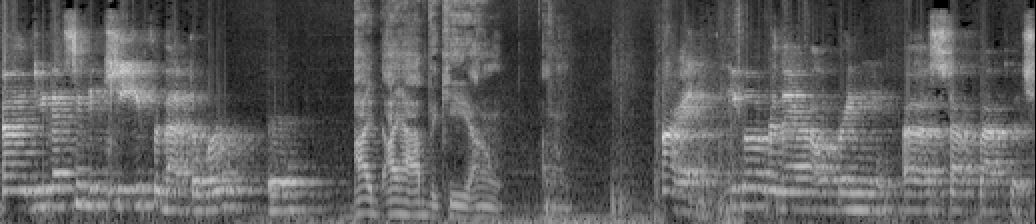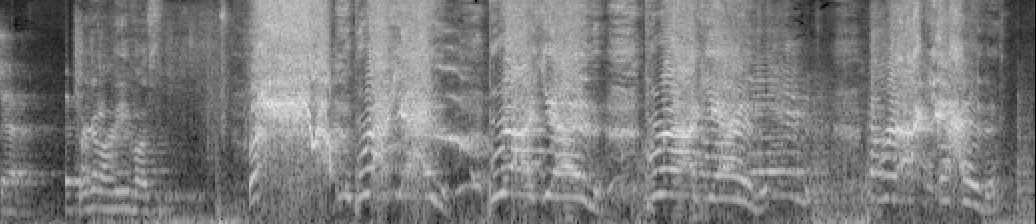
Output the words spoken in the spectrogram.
Uh, do you guys need a key for that door? Or... I I have the key. I don't. I don't. All right, you go over there. I'll bring uh, stuff back to the ship. They're gonna leave us. Bracken! Bracken! Bracken! Bracken! Bracken?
